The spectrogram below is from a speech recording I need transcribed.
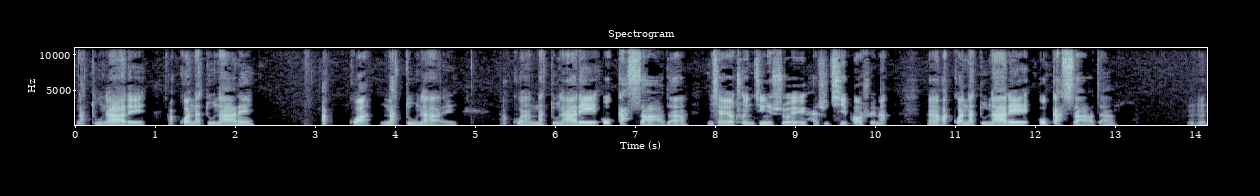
naturale，acqua naturale，acqua naturale，acqua naturale o gassata，你想要纯净水还是气泡水呢？嗯，acqua naturale o gassata，嗯哼。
